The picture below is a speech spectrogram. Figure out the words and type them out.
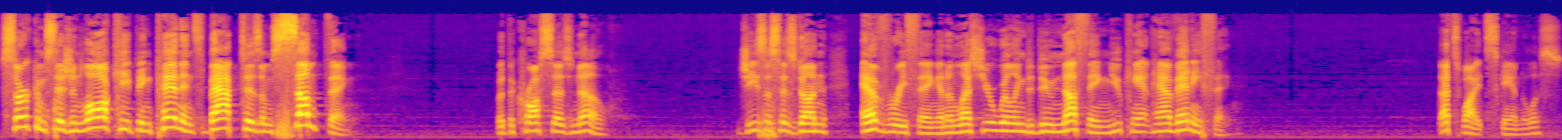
Circumcision, law keeping, penance, baptism, something. But the cross says no. Jesus has done everything, and unless you're willing to do nothing, you can't have anything. That's why it's scandalous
